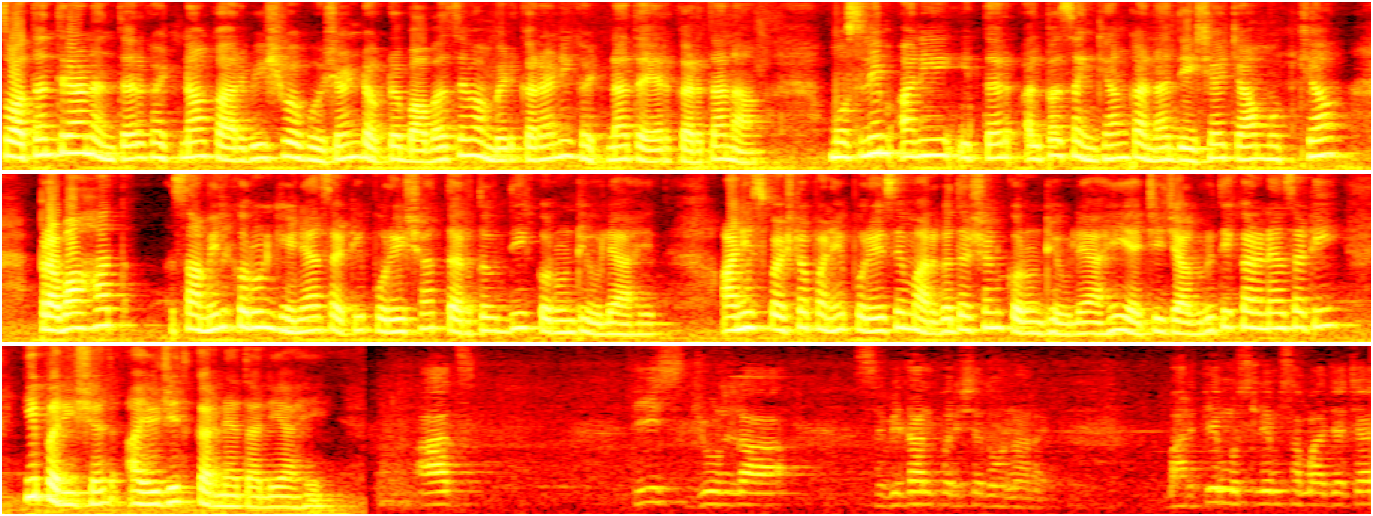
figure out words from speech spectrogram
स्वातंत्र्यानंतर घटनाकार विश्वभूषण डॉक्टर बाबासाहेब आंबेडकरांनी घटना तयार करताना मुस्लिम आणि इतर अल्पसंख्याकांना देशाच्या मुख्य प्रवाहात सामील करून घेण्यासाठी पुरेशा तरतुदी करून ठेवल्या आहेत आणि स्पष्टपणे पुरेसे मार्गदर्शन करून ठेवले आहे याची जागृती करण्यासाठी ही परिषद आयोजित करण्यात आली आहे. आज तीस जूनला संविधान परिषद होणार आहे. भारतीय मुस्लिम समाजाच्या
